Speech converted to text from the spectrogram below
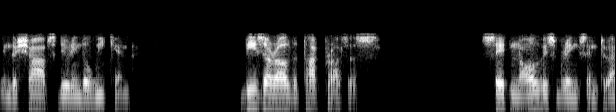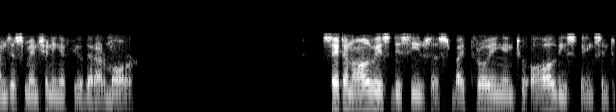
in the shops during the weekend? These are all the thought process Satan always brings into. I'm just mentioning a few, there are more. Satan always deceives us by throwing into all these things into,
